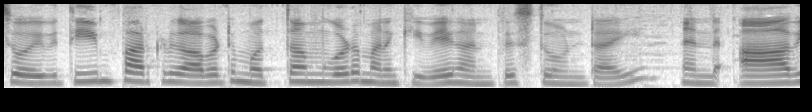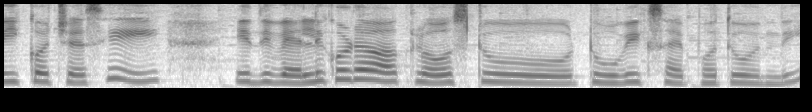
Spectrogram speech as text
సో ఇవి థీమ్ పార్క్ కాబట్టి మొత్తం కూడా మనకి ఇవే కనిపిస్తూ ఉంటాయి. అండ్ ఆ వీక్ వచ్చేసి ఇది వెళ్ళి కూడా క్లోజ్ టు టూ వీక్స్ అయిపోతూ ఉంది.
